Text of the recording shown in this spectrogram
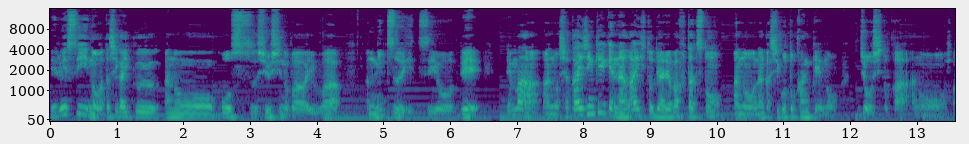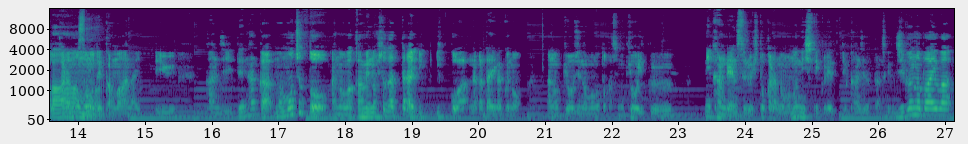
うん、LSE の私が行く、あの、コース修士の場合は、あの2通必要で、で、まあ、あの、社会人経験長い人であれば2つとも、あの、なんか仕事関係の上司とか、あの、人からのもので構わないっていう感じ。で、なんか、まあ、もうちょっと、あの、若めの人だったら1、1個は、なんか大学の、あの、教授のものとか、その教育に関連する人からのものにしてくれっていう感じだったんですけど自分の場合は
